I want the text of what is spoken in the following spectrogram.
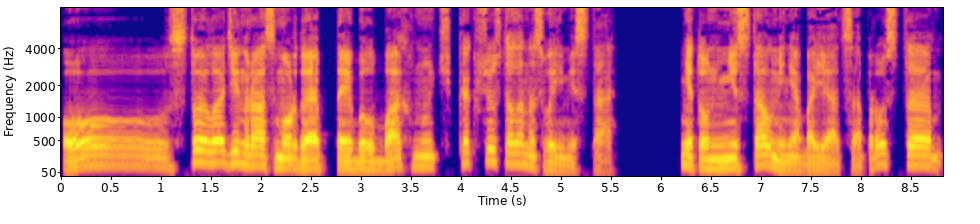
О, стоило один раз мордой об тейбл бахнуть, как все стало на свои места. Нет, он не стал меня бояться, просто...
